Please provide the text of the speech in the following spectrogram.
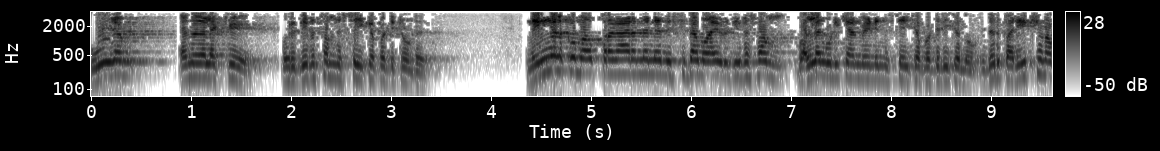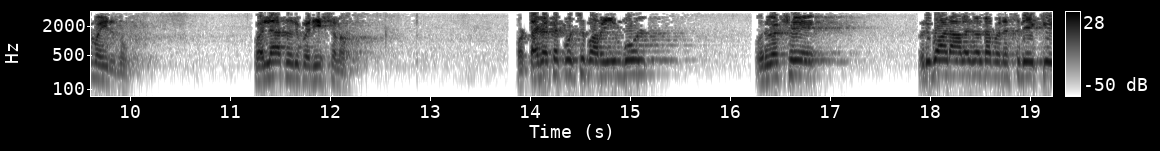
ഊഴം എന്ന നിലയ്ക്ക് ഒരു ദിവസം നിശ്ചയിക്കപ്പെട്ടിട്ടുണ്ട്. നിങ്ങൾക്കും അപ്രകാരം തന്നെ നിശ്ചിതമായ ഒരു ദിവസം വെള്ളം കുടിക്കാൻ വേണ്ടി നിശ്ചയിക്കപ്പെട്ടിരിക്കുന്നു. ഇതൊരു പരീക്ഷണമായിരുന്നു. വല്ലാത്തൊരു പരീക്ഷണം. ഒട്ടകത്തെക്കുറിച്ച് പറയുമ്പോൾ ഒരുപക്ഷെ ഒരുപാട് ആളുകളുടെ മനസ്സിലേക്ക്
